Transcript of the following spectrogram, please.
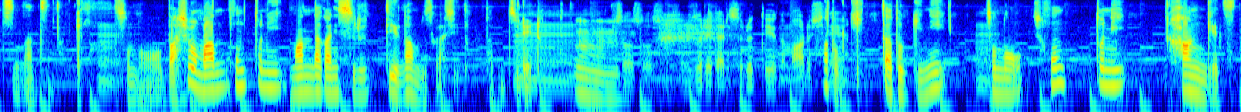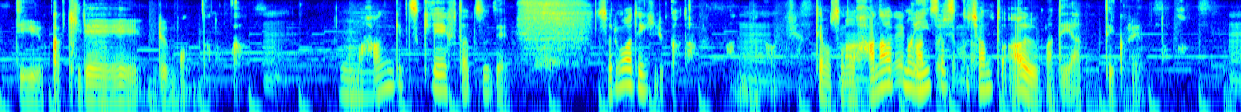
つなんつうんだっけな、うん。その、場所をまん本当に真ん中にするっていうのは難しいと。思う。多分ずれる。うん。うん。そうそうそうずれたりするっていうのもあるし、あとね、切った時に、うん。その、本当に半月っていうか切れるもんなのか。うん。まあ、半月系2つで、それはできるかな。真ん。中にでもそのまあ花の印刷とちゃんと合うまでやってくれるのか。うん。うん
